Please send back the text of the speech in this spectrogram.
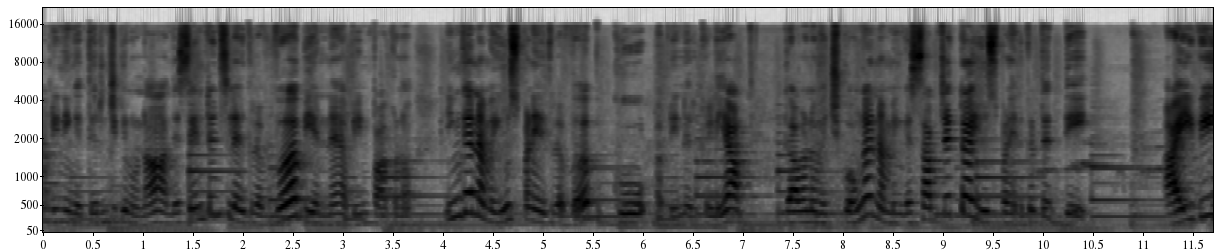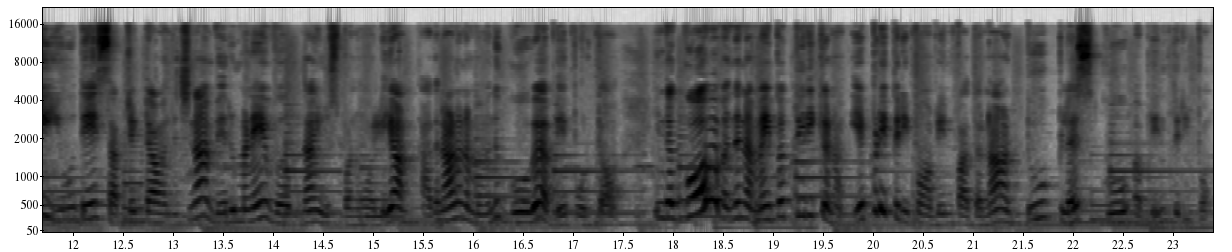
அப்படின்னு நீங்கள் தெரிஞ்சுக்கணும்னா அந்த சென்டென்ஸில் இருக்கிற வேர்ப் என்ன அப்படின்னு பார்க்கணும். இங்கே நம்ம யூஸ் பண்ணியிருக்கிற வேர்ப் கோ அப்படின்னு இருக்கு இல்லையா? கவனம் வச்சுக்கோங்க. நம்ம இங்கே சப்ஜெக்டாக யூஸ் பண்ணியிருக்கிறது தே ஐவி யூதே சப்ஜெக்டாக வந்துச்சுன்னா வெறுமனே வேர்ப் தான் யூஸ் பண்ணுவோம் இல்லையா? அதனால நம்ம வந்து கோவை அப்படியே போட்டோம். இந்த கோவை வந்து நம்ம இப்போ பிரிக்கணும். எப்படி பிரிப்போம் அப்படின்னு பார்த்தோம்னா டூ ப்ளஸ் கோ அப்படின்னு பிரிப்போம்.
